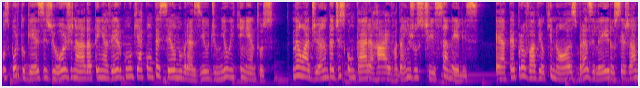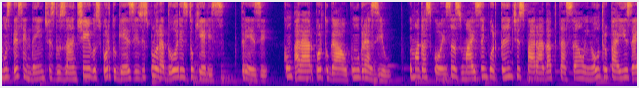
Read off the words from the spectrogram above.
os portugueses de hoje nada têm a ver com o que aconteceu no Brasil de 1500. Não adianta descontar a raiva da injustiça neles. É até provável que nós, brasileiros, sejamos descendentes dos antigos portugueses exploradores do que eles. 13. Comparar Portugal com o Brasil. Uma das coisas mais importantes para a adaptação em outro país é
